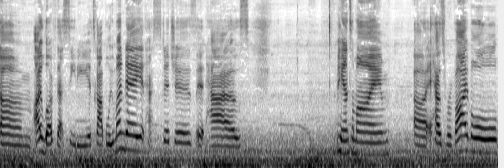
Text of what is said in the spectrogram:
Um, I love that CD. It's got Blue Monday. It has Stitches. It has Pantomime. Uh, it has Revival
